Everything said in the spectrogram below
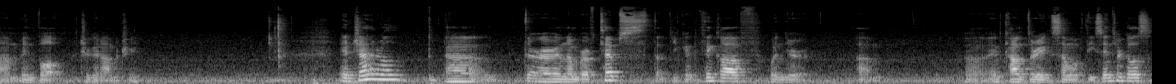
um, involve trigonometry. In general, uh, there are a number of tips that you can think of when you're um, uh, encountering some of these integrals.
